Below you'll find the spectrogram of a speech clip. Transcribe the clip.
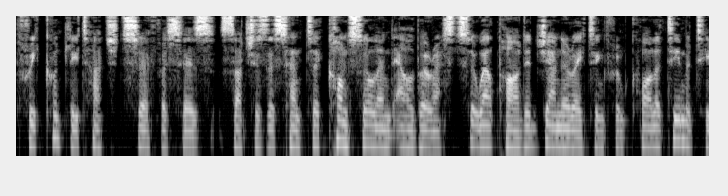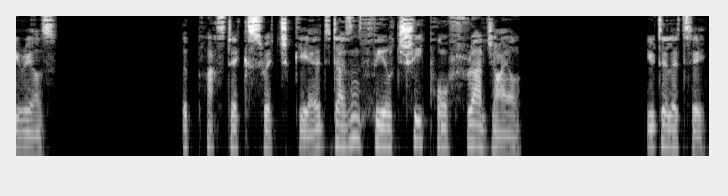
Frequently touched surfaces such as the center console and elbow rests are well padded generating from quality materials. The plastic switchgear doesn't feel cheap or fragile. Utility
